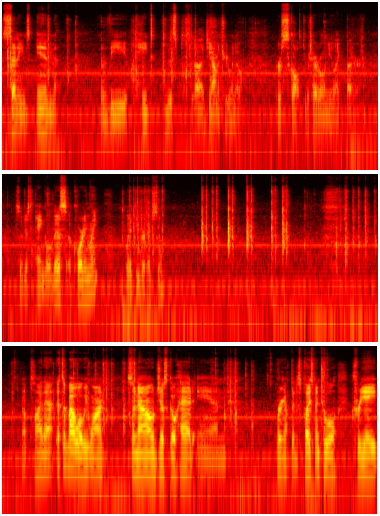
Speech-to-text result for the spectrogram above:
settings in the paint this uh, geometry window or sculpt, whichever one you like better. So just angle this accordingly with the vertex tool. Apply that. That's about what we want. So now just go ahead and bring up the displacement tool, create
